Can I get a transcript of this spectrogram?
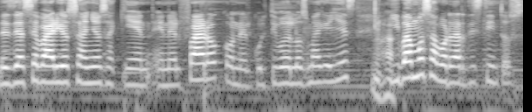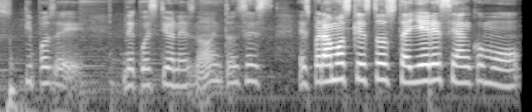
desde hace varios años aquí en, en el faro con el cultivo de los magueyes y vamos a abordar distintos tipos de de cuestiones, ¿no? Entonces, esperamos que estos talleres sean como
